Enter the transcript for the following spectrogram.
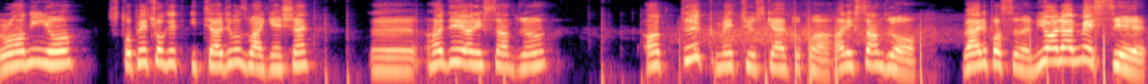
Ronaldinho. Stopeye çok et- ihtiyacımız var gençler. Ee, hadi Alexandro. Attık. Matthews geldi topa. Alexandro. Verdi pasını. Lionel Messi.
